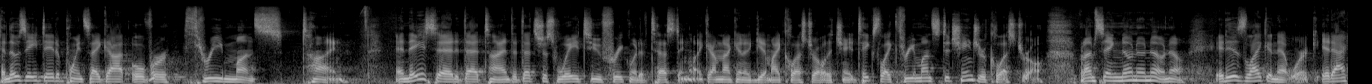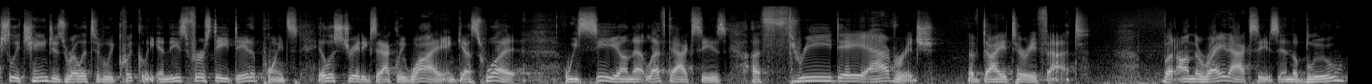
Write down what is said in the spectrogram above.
And those eight data points I got over three months time. And they said at that time that that's just way too frequent of testing. Like, I'm not going to get my cholesterol to change. It takes like three months to change your cholesterol. But I'm saying, no, no, no, no. It is like a network. It actually changes relatively quickly. And these first eight data points illustrate exactly why. And guess what? We see on that left axis a three day average of dietary fat. But on the right axis, in the blue,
